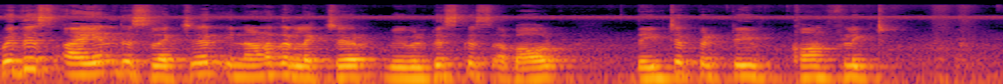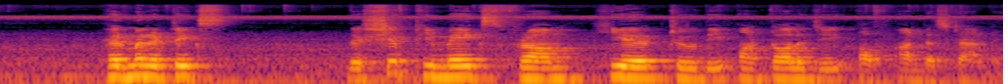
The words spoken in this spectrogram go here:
With this, I end this lecture. In another lecture, we will discuss about the interpretive conflict hermeneutics, the shift he makes from here to the ontology of understanding.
